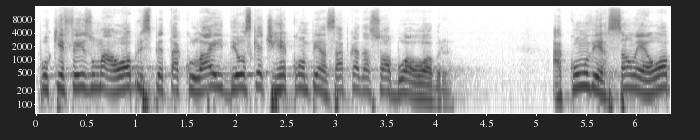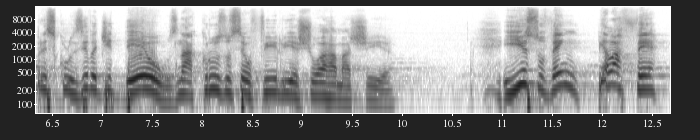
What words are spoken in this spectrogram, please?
porque fez uma obra espetacular e Deus quer te recompensar por causa da sua boa obra. A conversão é obra exclusiva de Deus na cruz do seu filho Yeshua Hamashia. E isso vem pela fé.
